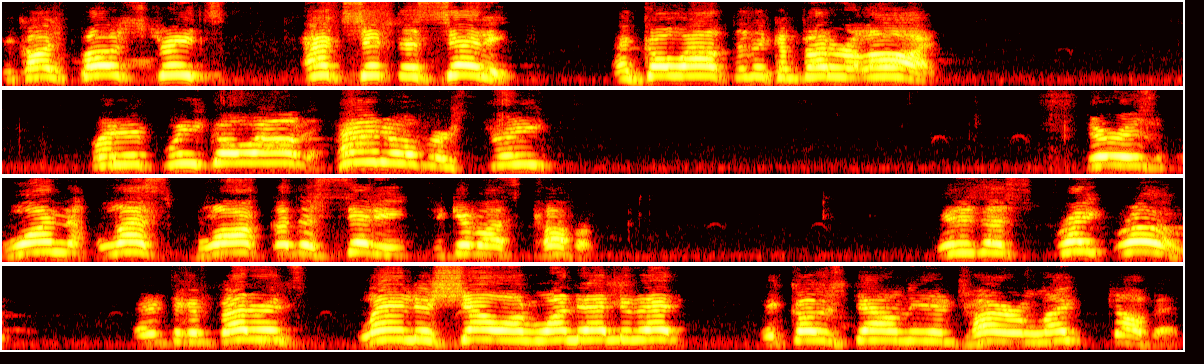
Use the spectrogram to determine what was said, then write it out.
because both streets exit the city and go out to the Confederate lines. But if we go out Hanover Street, there is one less block of the city to give us cover. It is a straight road. And if the Confederates land a shell on one end of it, it goes down the entire length of it.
